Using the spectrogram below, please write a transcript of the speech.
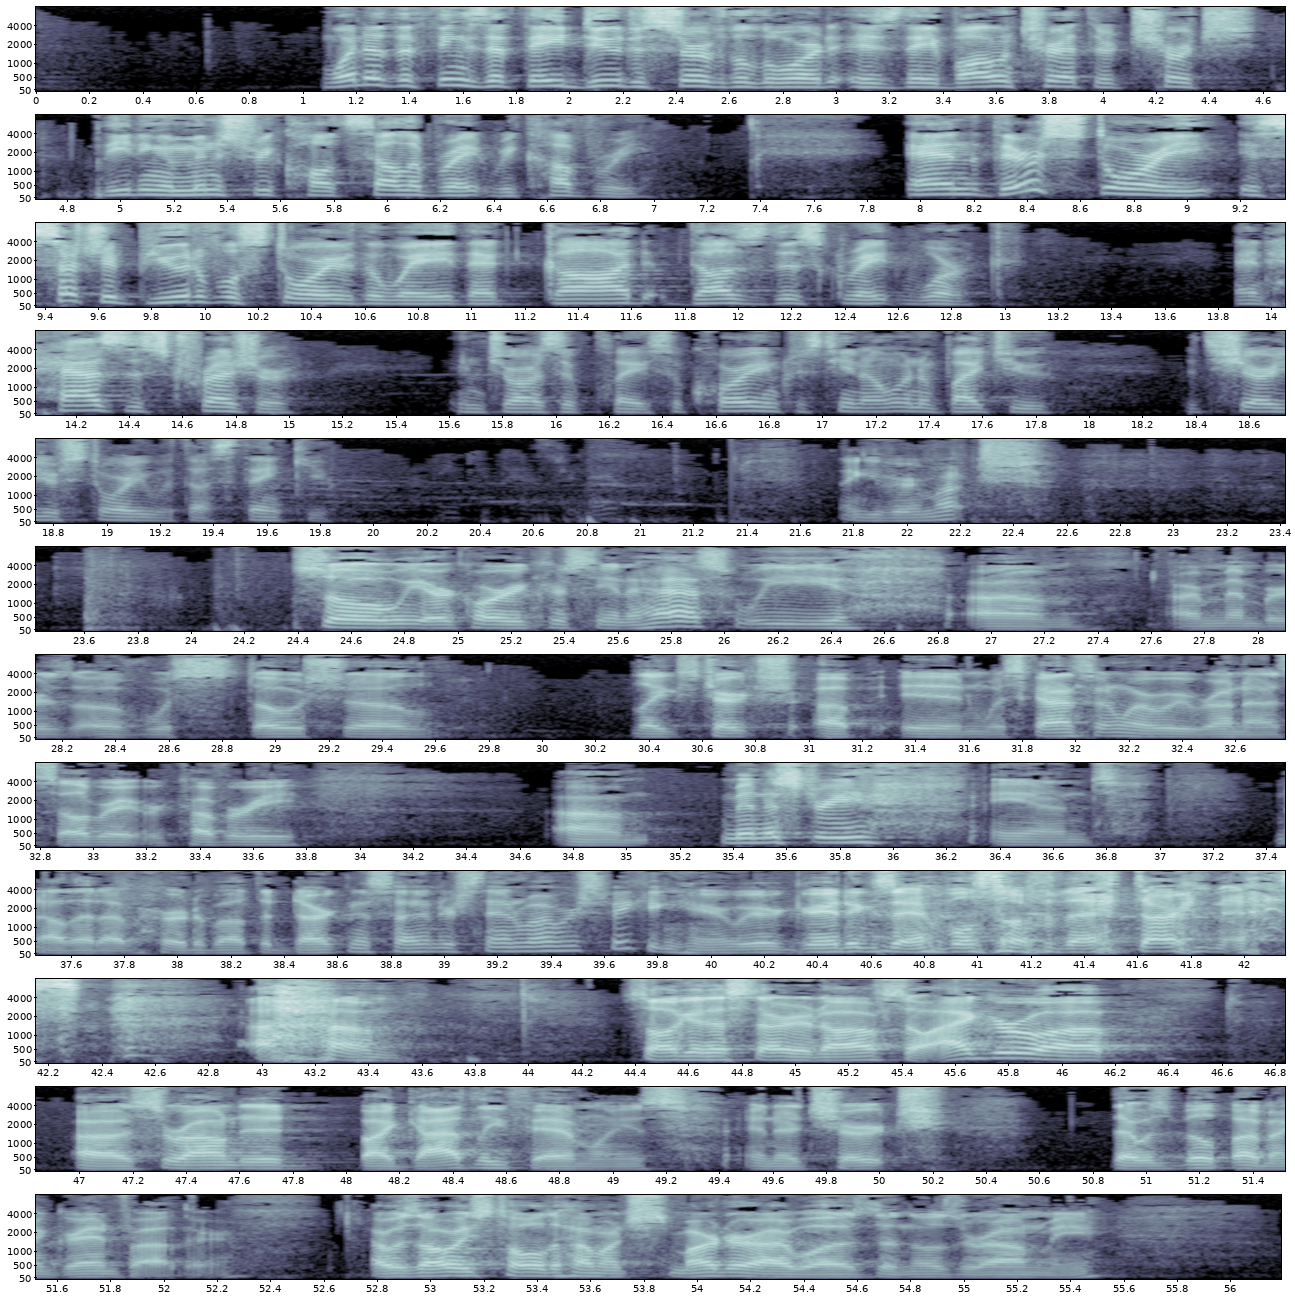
one of the things that they do to serve the Lord is they volunteer at their church leading a ministry called Celebrate Recovery. And their story is such a beautiful story of the way that God does this great work and has this treasure in jars of clay. So, Corey and Christina, I want to invite you to share your story with us. Thank you. Thank you very much. So, we are Corey and Christina Hess. We um, are members of Westosha Lakes Church up in Wisconsin, where we run a Celebrate Recovery um, ministry. And now that I've heard about the darkness, I understand why we're speaking here. We are great examples of that darkness. Um, so I'll get us started off. So I grew up uh, surrounded by godly families in a church that was built by my grandfather. I was always told how much smarter I was than those around me,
